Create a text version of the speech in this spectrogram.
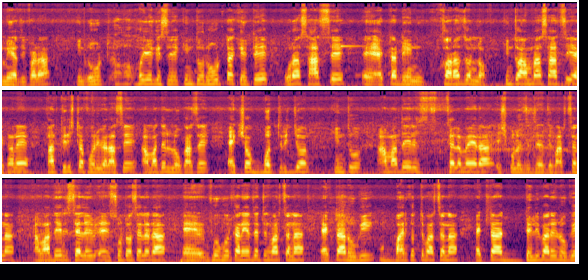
মেয়াজিপাড়া। রোড হয়ে গেছে কিন্তু রোডটা কেটে ওরা সাজছে একটা ড্রেন করার জন্য। কিন্তু আমরা সাজছি এখানে পঁয়ত্রিশটা পরিবার আছে আমাদের লোক আছে একশো বত্রিশ জন। কিন্তু আমাদের ছেলেমেয়েরা স্কুলে যেতে পারছে না। আমাদের ছেলে ছোট ছেলেরা পুকুরকা নিয়ে যেতে পারছে না। একটা রোগী বাইর করতে পারছে না। একটা ডেলিভারি রোগী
